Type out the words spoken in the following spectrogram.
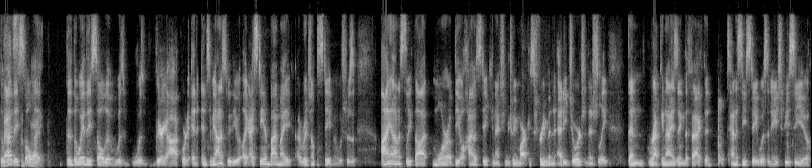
the That's way they the sold point. it, the, the way they sold it was was very awkward. And and to be honest with you, like I stand by my original statement, which was I honestly thought more of the Ohio State connection between Marcus Freeman and Eddie George initially than recognizing the fact that Tennessee State was an HBCU.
